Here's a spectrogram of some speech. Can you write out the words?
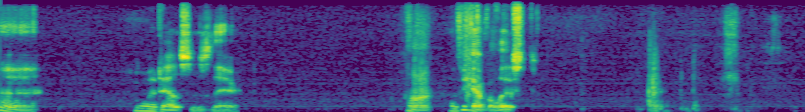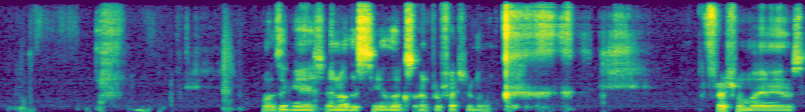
Huh. What else is there? Huh, I think I have a list. Once again, I know the sea looks unprofessional. Professional my ass.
